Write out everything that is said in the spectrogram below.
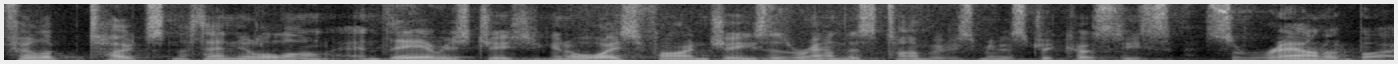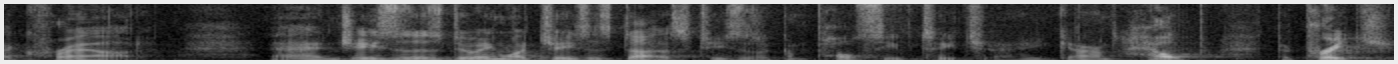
Philip totes Nathaniel along, and there is Jesus. You can always find Jesus around this time of his ministry because he's surrounded by a crowd. And Jesus is doing what Jesus does. Jesus is a compulsive teacher. He can't help but preach.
